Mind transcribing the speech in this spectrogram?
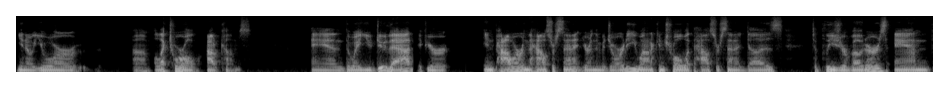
you know, your um, electoral outcomes. And the way you do that, if you're in power in the House or Senate, you're in the majority, you want to control what the House or Senate does to please your voters. And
